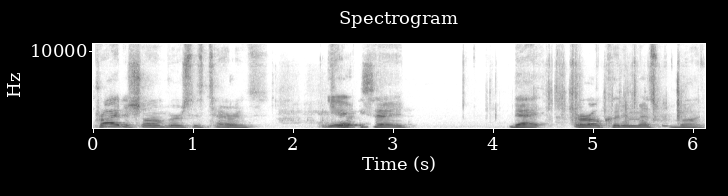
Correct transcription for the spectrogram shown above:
prior to Shawn versus Terence, Yeah. Kenny said that Earl couldn't mess with Bun.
